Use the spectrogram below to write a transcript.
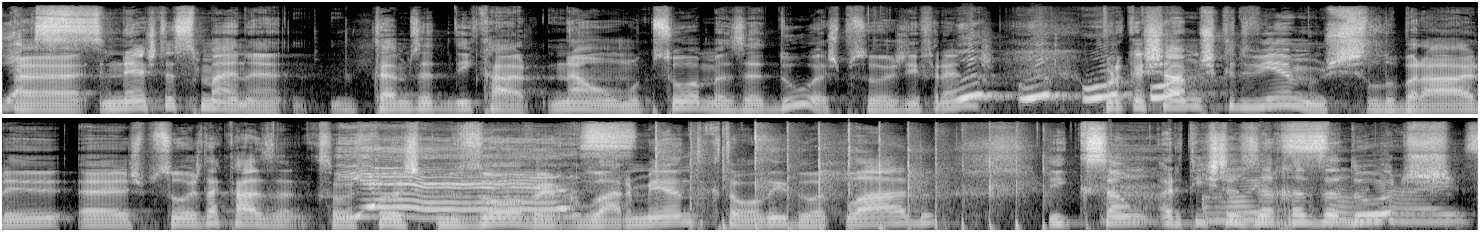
Yes. Ah, nesta semana estamos a dedicar não a uma pessoa, mas a duas pessoas diferentes, porque achámos que devíamos celebrar eh, as pessoas da casa, que são as pessoas que nos ouvem Yes. regularmente, que estão ali do outro lado e que são artistas Oh, it's so arrasadores nice.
